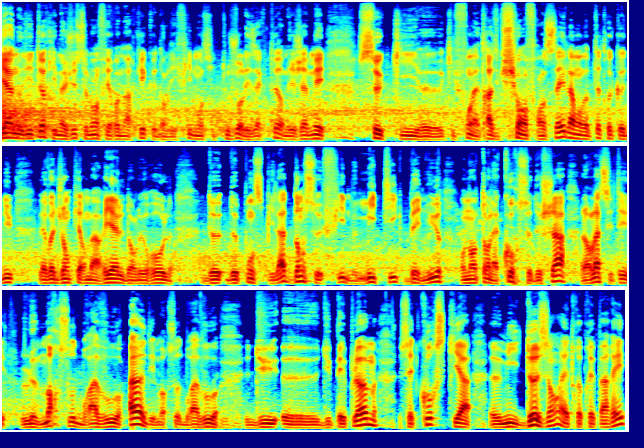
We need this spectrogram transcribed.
Il y a un auditeur qui m'a justement fait remarquer que dans les films, on cite toujours les acteurs, mais jamais ceux qui, euh, font la traduction en français. Là, on a peut-être reconnu la voix de Jean-Pierre Mariel dans le rôle de, Ponce Pilate. Dans ce film mythique, Bénure, on entend la course de chars. Alors là, c'était le morceau de bravoure, un des morceaux de bravoure du, euh, du Péplum. Cette course qui a euh, mis deux ans à être préparée,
